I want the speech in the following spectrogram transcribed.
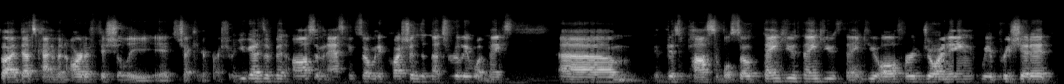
But that's kind of an artificially, it's checking your pressure. You guys have been awesome and asking so many questions, and that's really what makes um, this possible. So thank you, thank you, thank you all for joining. We appreciate it.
